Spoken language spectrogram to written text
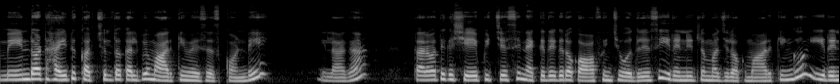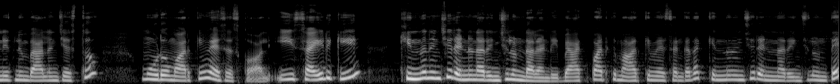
మెయిన్ డాట్ హైట్ ఖర్చులతో కలిపి మార్కింగ్ వేసేసుకోండి. ఇలాగా. తర్వాత ఇక షేప్ ఇచ్చేసి నెక్ దగ్గర ఒక హాఫ్ ఇంచ్ వదిలేసి ఈ రెండింటి మధ్యలో ఒక మార్కింగ్ ఈ రెండింటిని బ్యాలెన్స్ చేస్తూ మూడో మార్కింగ్ వేసేసుకోవాలి. ఈ సైడ్కి కింద నుంచి రెండున్నర ఇంచులు ఉండాలండి. బ్యాక్ పార్ట్కి మార్కింగ్ వేసాం కదా కింద నుంచి రెండున్నర ఇంచులు ఉంటే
